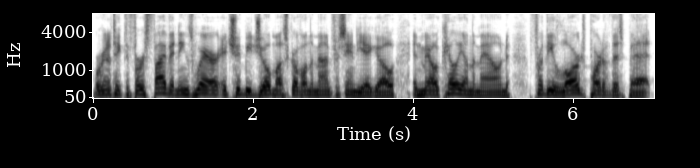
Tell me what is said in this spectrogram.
We're going to take the first five innings where it should be Joe Musgrove on the mound for San Diego and Merrill Kelly on the mound for the large part of this bet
